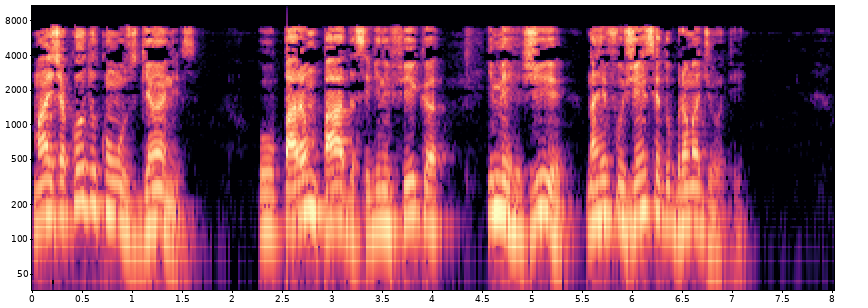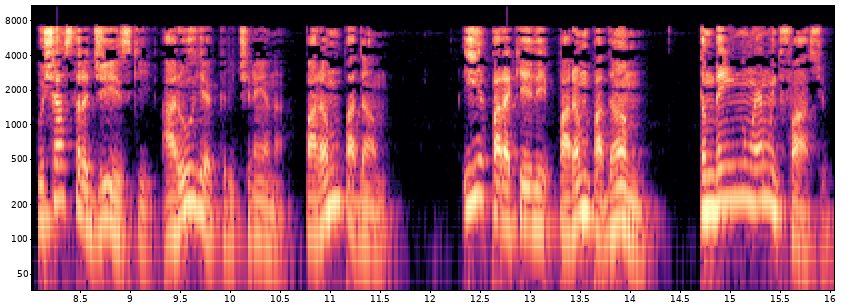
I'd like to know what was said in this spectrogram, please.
Mas, de acordo com os Gyanis, O Parampada significa imergir na refulgência do Brahmajyoti. O Shastra diz que Aruhya Kritrena Parampadam, ir para aquele Parampadam, também não é muito fácil.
